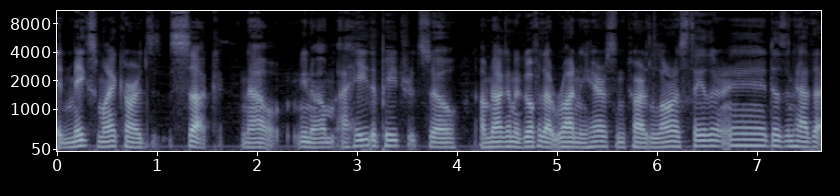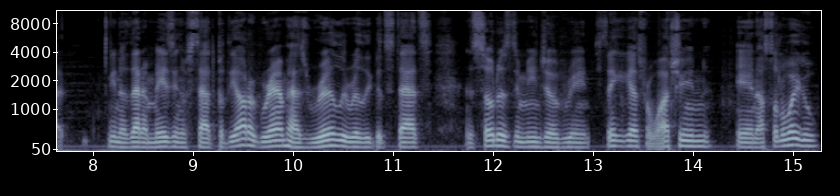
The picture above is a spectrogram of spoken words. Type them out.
It makes my cards suck. Now, you know, I'm, i hate the Patriots, so I'm not gonna go for that Rodney Harrison card. The Lawrence Taylor, eh, doesn't have that, you know, that amazing of stats. But the Otto Graham has really, really good stats, and so does the Mean Joe Greene. So thank you guys for watching, and hasta luego.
